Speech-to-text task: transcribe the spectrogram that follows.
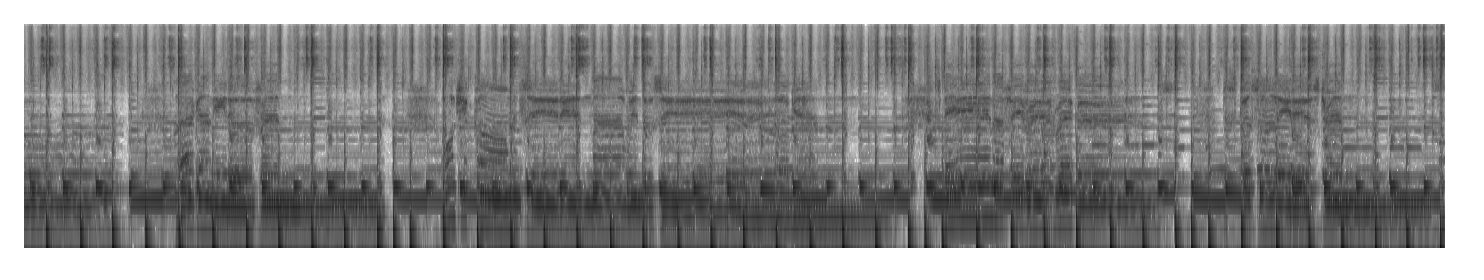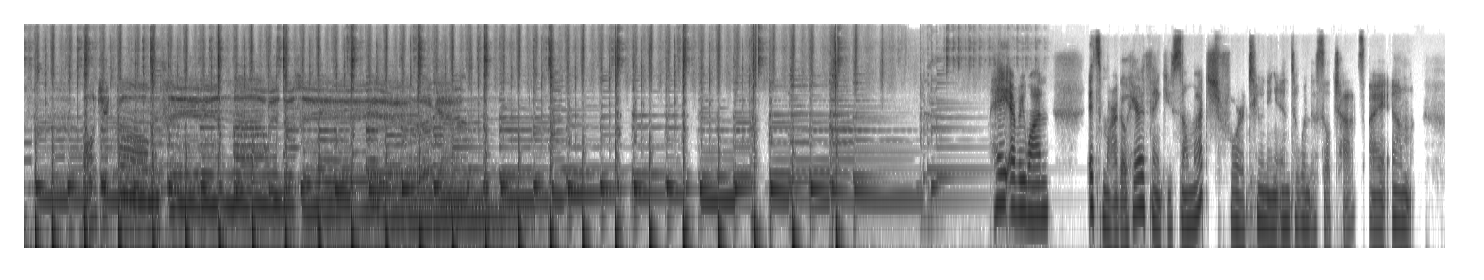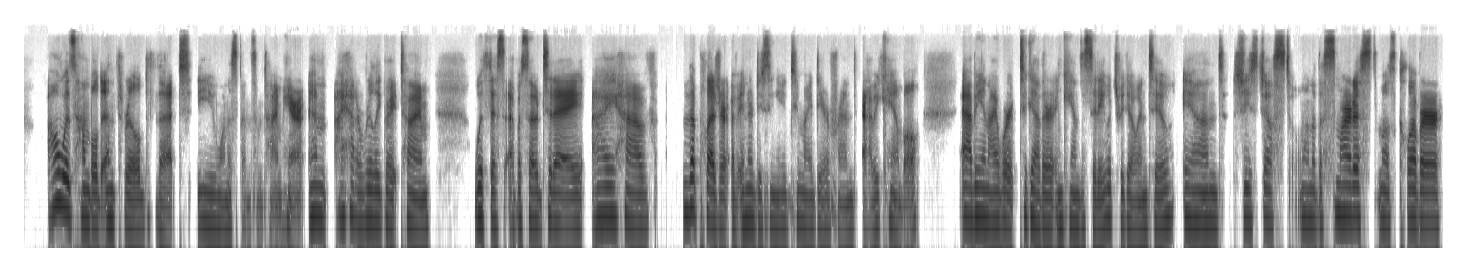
It's Margo here. Thank you so much for tuning into Windowsill Chats. I am always humbled and thrilled that you want to spend some time here. And I had a really great time with this episode today. I have the pleasure of introducing you to my dear friend, Abby Campbell. Abby and I work together in Kansas City, which we go into, and she's just one of the smartest, most clever,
